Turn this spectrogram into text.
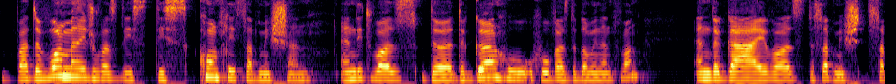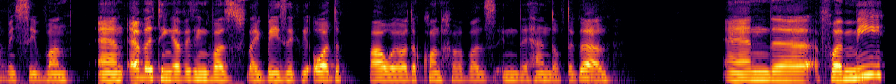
But the war marriage was this this complete submission. And it was the the girl who who was the dominant one and the guy was the submiss- submissive one and everything everything was like basically all the power all the control was in the hand of the girl and uh, for me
